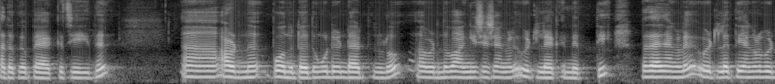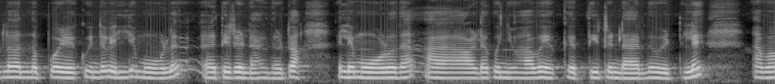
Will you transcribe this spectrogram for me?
അതൊക്കെ പാക്ക് ചെയ്ത് അവിടുന്ന് പോന്നിട്ടോ ഇതും കൂടി ഉണ്ടായിരുന്നുള്ളൂ. അവിടുന്ന് വാങ്ങിയ ശേഷം ഞങ്ങൾ വീട്ടിലേക്ക് തന്നെ എത്തി. അതായത് ഞങ്ങൾ വീട്ടിലെത്തി. ഞങ്ങൾ വീട്ടിൽ വന്നപ്പോഴേക്കും എന്റെ വലിയ മോൾ എത്തിയിട്ടുണ്ടായിരുന്നു കേട്ടോ വലിയ മോളും ഇതാ ആളുടെ കുഞ്ഞുവാവയൊക്കെ എത്തിയിട്ടുണ്ടായിരുന്നു വീട്ടിൽ അപ്പം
